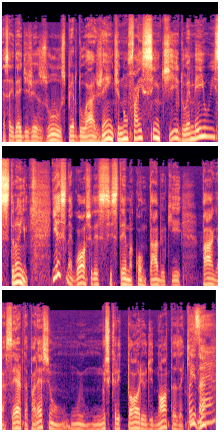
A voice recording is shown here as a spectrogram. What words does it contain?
essa ideia de Jesus perdoar a gente, não faz sentido, é meio estranho. E esse negócio desse sistema contábil que paga, acerta, parece um, um- um escritório de notas aqui, Pois né?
